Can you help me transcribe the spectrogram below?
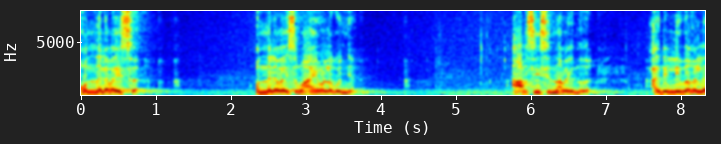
ഒന്നര വയസ്സ് ഒന്നര വയസ്സ് പ്രായമുള്ള കുഞ്ഞ്. ആർ സി സി എന്നാണ് വരുന്നത്. അതിന്റെ ലിവറിൽ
